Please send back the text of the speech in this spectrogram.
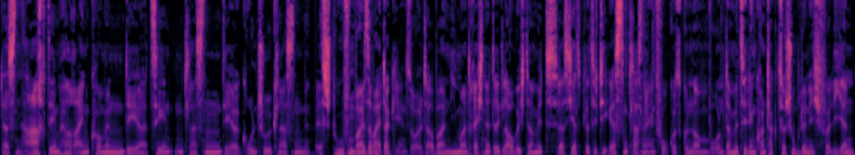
dass nach dem Hereinkommen der zehnten Klassen, der Grundschulklassen, es stufenweise weitergehen sollte. Aber niemand rechnete, glaube ich, damit, dass jetzt plötzlich die ersten Klassen in den Fokus genommen wurden, damit sie den Kontakt zur Schule nicht verlieren.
